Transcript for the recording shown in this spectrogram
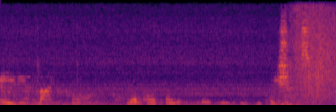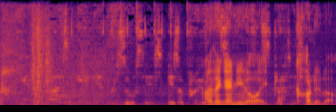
Alien life form. None have unexpected mutations. Utilizing alien resources is a proven I think I need to like cut it up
